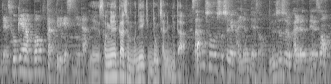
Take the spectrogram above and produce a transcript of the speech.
네 소개 한번 부탁드리겠습니다. 예 성형외과 전문의 김종찬입니다. 쌍수 수술에 관련돼서 눈 수술 관련돼서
